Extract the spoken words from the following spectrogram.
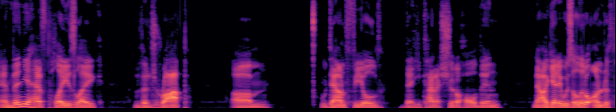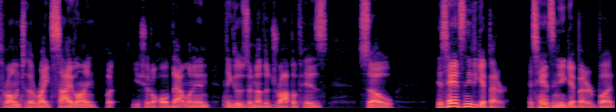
And then you have plays like the drop um, downfield that he kind of should have hauled in. Now, I get it was a little underthrown to the right sideline, but you should have hauled that one in. I think there was another drop of his. So his hands need to get better. His hands need to get better, but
